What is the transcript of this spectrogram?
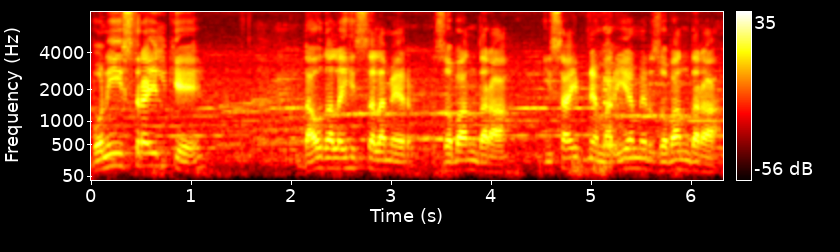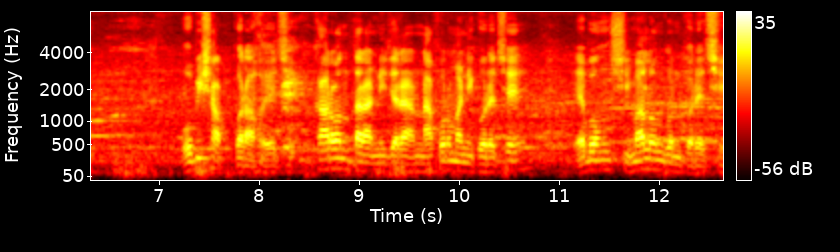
বনি ইসরাইলকে দাউদ আলাইহিসালামের জবান দ্বারা ইসা ইবনে মারিয়ামের জবান দ্বারা অভিশাপ করা হয়েছে, কারণ তারা নিজেরা নাফরমানি করেছে এবং সীমালঙ্ঘন করেছে।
